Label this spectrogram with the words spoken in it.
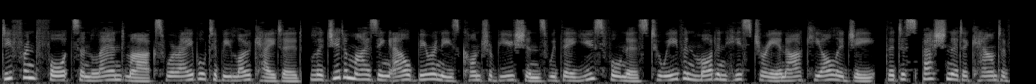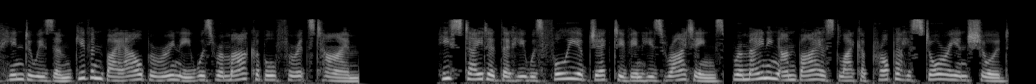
Different forts and landmarks were able to be located, legitimizing al-Biruni's contributions with their usefulness to even modern history and archaeology. The dispassionate account of Hinduism given by al-Biruni was remarkable for its time. He stated that he was fully objective in his writings, remaining unbiased like a proper historian should.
